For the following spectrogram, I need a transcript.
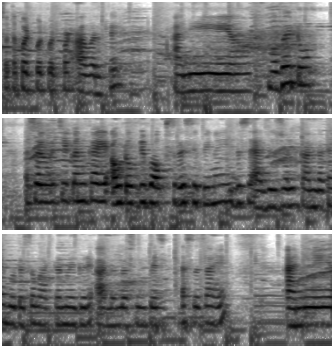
स्वतः पटपट पटपट आवडते आणि मग भेटू. असं चिकन काही out of the box recipe नाही. जसं ॲज युजल कांदा टॅमॅटोचं वाटण वगैरे आलं लसूण पेस्ट असंच आहे. आणि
